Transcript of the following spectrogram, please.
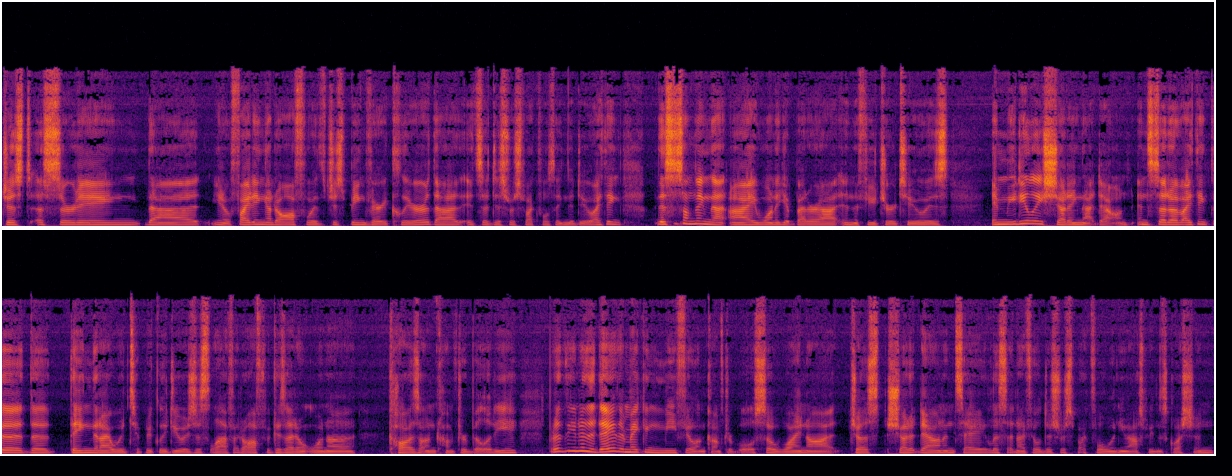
just asserting that, you know, fighting it off with just being very clear that it's a disrespectful thing to do. I think this is something that I want to get better at in the future too is immediately shutting that down instead of I think the the thing that I would typically do is just laugh it off because I don't want to cause uncomfortability. But at the end of the day, they're making me feel uncomfortable. So why not just shut it down and say, "Listen, I feel disrespectful when you ask me this question."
